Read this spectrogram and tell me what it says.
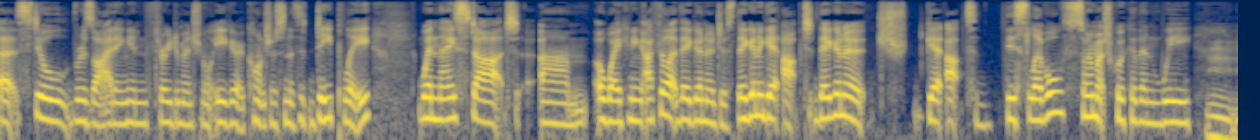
are still residing in three dimensional ego consciousness deeply. When they start um, awakening, I feel like they're going to just they're going to get up. To, they're going to tr- get up to this level so much quicker than we Hmm.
